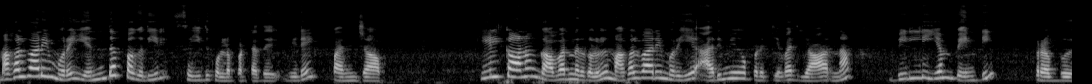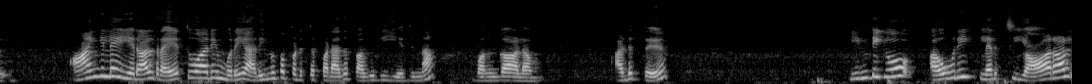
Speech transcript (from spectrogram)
மகள்வாரி முறை எந்த பகுதியில் செய்து கொள்ளப்பட்டது? விடை பஞ்சாப். கீழ்காணும் கவர்னர்களுள் மகள்வாரி முறையை அறிமுகப்படுத்தியவர் யார்னா வில்லியம் பெண்டிங் பிரபு. ஆங்கிலேயரால் ரயத்துவாரி முறை அறிமுகப்படுத்தப்படாத பகுதி எதுனா வங்காளம். அடுத்து இண்டிகோ அவுரி கிளர்ச்சி யாரால்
